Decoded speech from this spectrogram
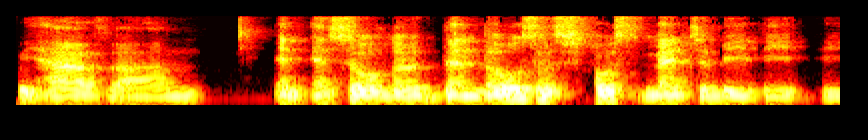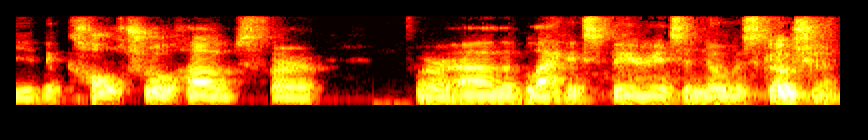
we have, um, and, and so the, then those are supposed to meant to be the, the, the cultural hubs for for uh, the black experience in Nova Scotia,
